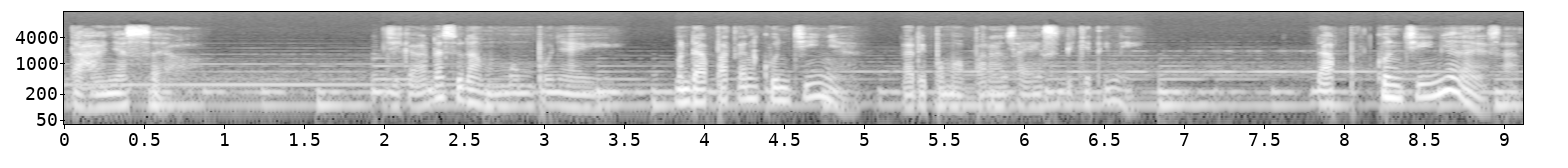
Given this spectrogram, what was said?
Tak hanya sel. Jika Anda sudah mempunyai mendapatkan kuncinya dari pemaparan saya yang sedikit ini. Dapat kuncinya ya saat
